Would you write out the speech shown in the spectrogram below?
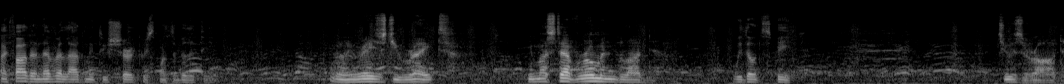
My father never allowed me to shirk responsibility. Well, he raised you right. You must have Roman blood. We don't speak. Jews are odd.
